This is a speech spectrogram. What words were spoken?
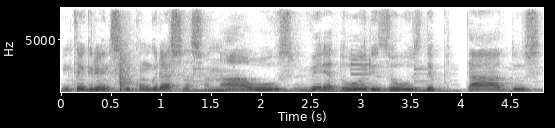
integrantes do Congresso Nacional, ou os vereadores, ou os deputados,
